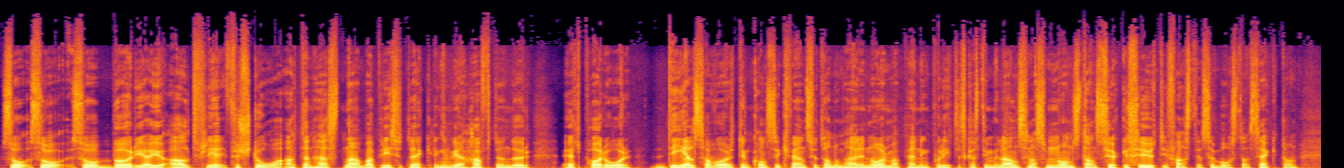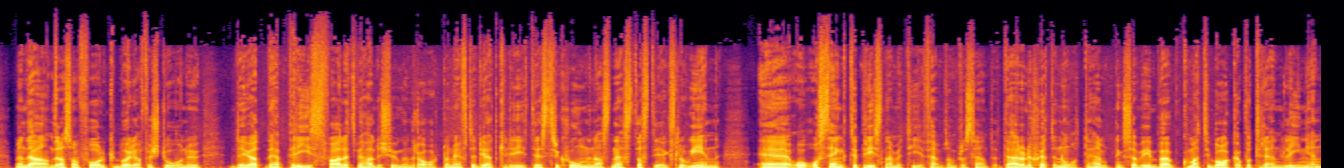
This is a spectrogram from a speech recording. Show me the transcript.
så, så, så börjar ju allt fler förstå att den här snabba prisutvecklingen vi har haft under ett par år dels har varit en konsekvens av de här enorma penningpolitiska stimulanserna som någonstans söker sig ut i fastighets och bostadssektorn. Men det andra som folk börjar förstå nu, det är ju att det här prisfallet vi hade 2018 efter det att kreditrestriktionernas nästa steg slog in eh, och, och sänkte priserna med 10-15 procent. Där har det skett en återhämtning så vi börjar komma tillbaka på trendlinjen.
